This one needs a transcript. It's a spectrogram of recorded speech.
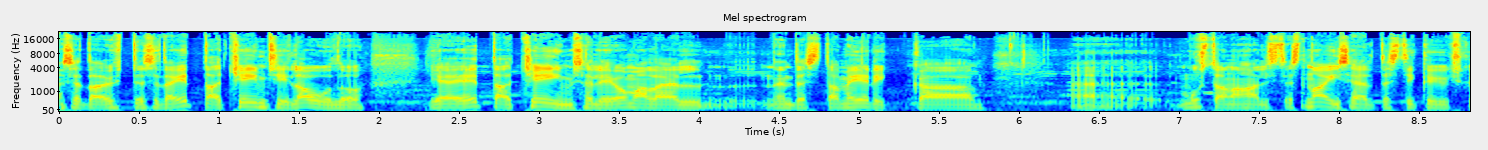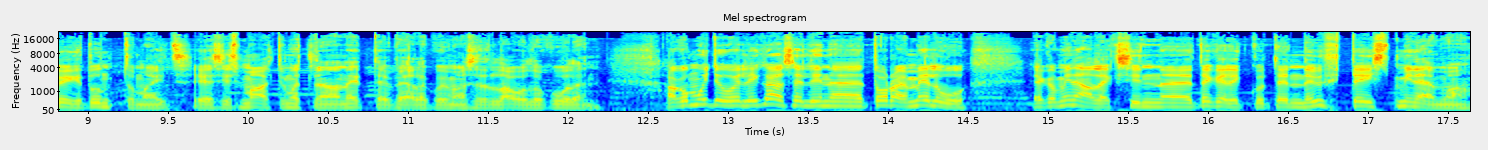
seda ühte, seda Etta Jamesi laulu ja Etta James oli omal ajal nendest Ameerika äh, mustanahalistest naishäältest ikkagi üks kõige tuntumaid ja siis ma alati mõtlen Anette peale, kui ma seda laulu kuulen. aga muidu oli ka selline tore melu. ega mina läksin äh, tegelikult enne üht-teist minema,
